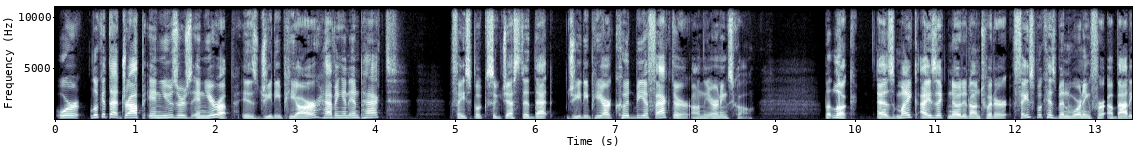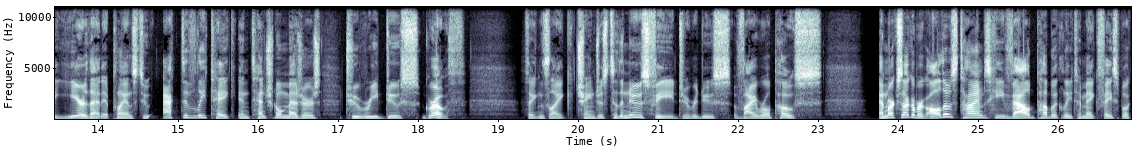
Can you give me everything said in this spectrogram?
Or look at that drop in users in Europe. Is GDPR having an impact? Facebook suggested that GDPR could be a factor on the earnings call. But look, as Mike Isaac noted on Twitter, Facebook has been warning for about a year that it plans to actively take intentional measures to reduce growth. Things like changes to the news feed to reduce viral posts. And Mark Zuckerberg, all those times he vowed publicly to make Facebook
